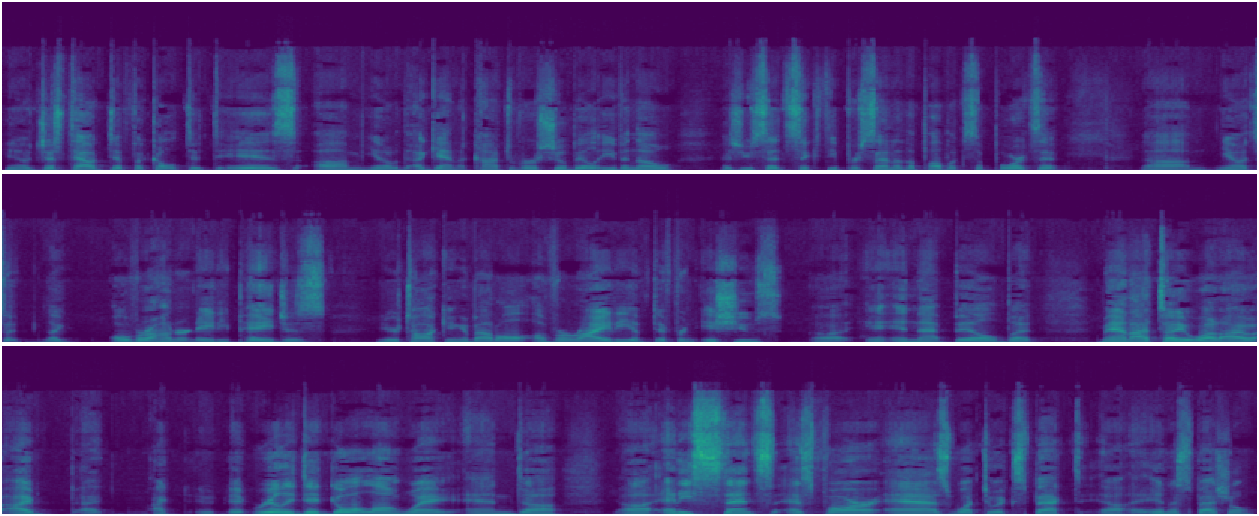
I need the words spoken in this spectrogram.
you know, just how difficult it is. Um, you know, again, a controversial bill, even though, as you said, sixty percent of the public supports it. Um, you know, it's a, like over 180 pages. You're talking about all a variety of different issues uh, in, in, that bill. But man, I tell you what, I, I, I, I it really did go a long way. And uh, uh, any sense as far as what to expect uh, in a special?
